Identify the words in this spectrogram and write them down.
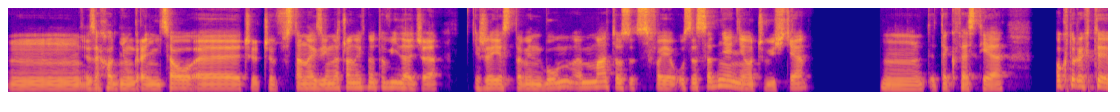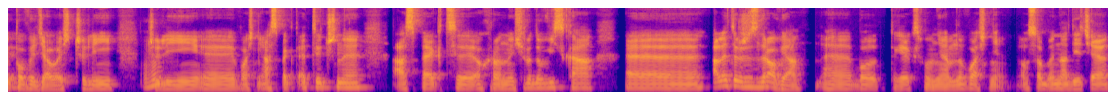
mm, zachodnią granicą, e, czy, czy w Stanach Zjednoczonych, no to widać, że, że jest pewien boom. Ma to swoje uzasadnienie oczywiście. Mm, te kwestie o których ty powiedziałeś, czyli, mhm. czyli e, właśnie aspekt etyczny, aspekt e, ochrony środowiska, e, ale też zdrowia, bo tak jak wspomniałem, no właśnie, osoby na diecie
